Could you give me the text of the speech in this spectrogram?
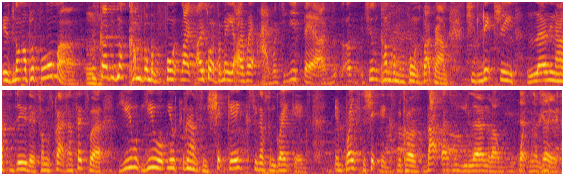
is not a performer. This Mm-hmm. guy does not come from a performance. Like, I saw it for me. I went, I went to youth there. She doesn't come from a performance background. She's literally learning how to do this from scratch. And I said to her, you, you, you're gonna have some shit gigs. You're gonna have some great gigs. Embrace the shit gigs because that, that's what you learn about what That's you're gonna really do.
